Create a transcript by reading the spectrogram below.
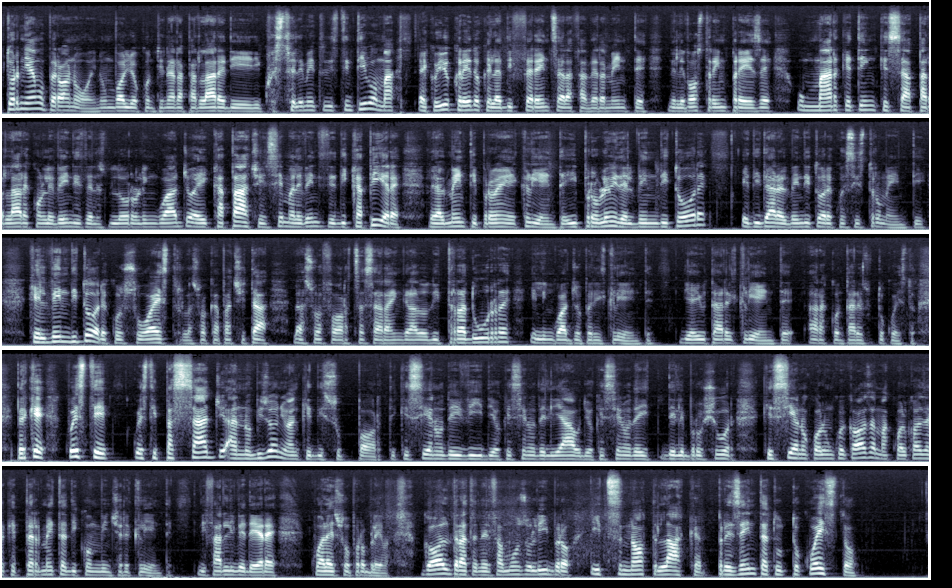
Torniamo però a noi, non voglio continuare a parlare di, di, questo elemento distintivo, ma ecco, io credo che la differenza la fa veramente nelle vostre imprese un marketing che sa parlare con le vendite del loro linguaggio e è capace insieme alle vendite di capire realmente i problemi del cliente, i problemi del venditore e di dare al venditore questi strumenti che il venditore col suo estro, la sua capacità, la sua forza sarà in grado di tradurre il linguaggio per il cliente, di aiutare il cliente a raccontare tutto questo. Perché questi, questi passaggi hanno bisogno anche di supporti, che siano dei video, che siano degli audio, che siano dei, delle brochure, che siano qualunque cosa, ma qualcosa che permetta di convincere il cliente, di fargli vedere qual è il suo problema. Goldratt nel famoso libro It's Not Luck presenta tutto questo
